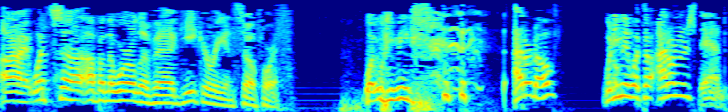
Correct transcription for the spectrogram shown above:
All right, what's uh, up in the world of uh, geekery and so forth? What, what do you mean? I don't know. What do you mean? What's? I don't understand.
